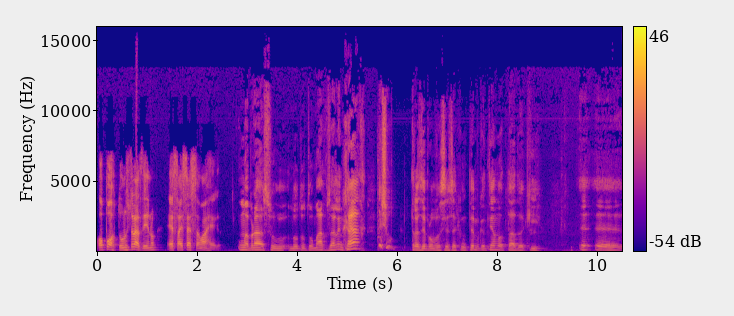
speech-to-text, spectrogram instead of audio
oportunos, trazendo essa exceção à regra. Um abraço no doutor Marcos Alencar. Deixa eu trazer para vocês aqui um tema que eu tinha anotado aqui. É, é,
